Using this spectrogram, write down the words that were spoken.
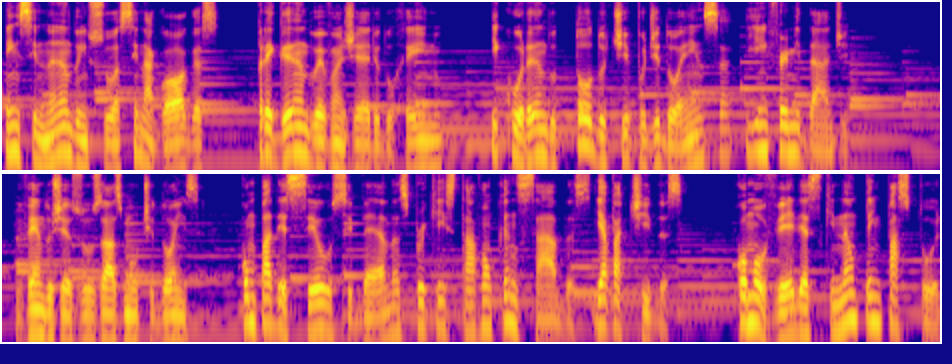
ensinando em suas sinagogas, pregando o Evangelho do Reino e curando todo tipo de doença e enfermidade Vendo Jesus as multidões, compadeceu-se delas porque estavam cansadas e abatidas, como ovelhas que não têm pastor.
